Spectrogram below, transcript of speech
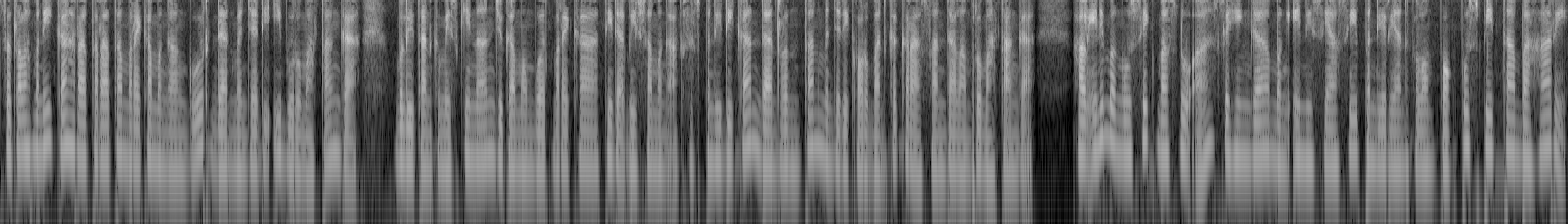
Setelah menikah, rata-rata mereka menganggur dan menjadi ibu rumah tangga. Belitan kemiskinan juga membuat mereka tidak bisa mengakses pendidikan dan rentan menjadi korban kekerasan dalam rumah tangga. Hal ini mengusik Mas Nuah sehingga menginisiasi pendirian kelompok Puspita Bahari.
